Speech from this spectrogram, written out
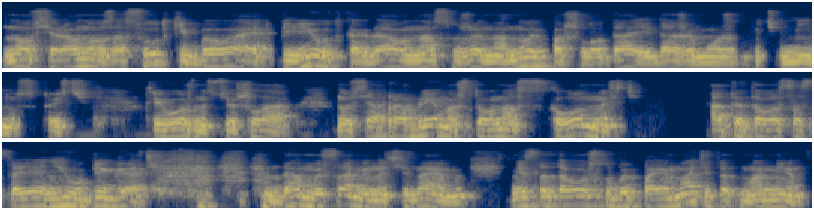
но все равно за сутки бывает период, когда у нас уже на ноль пошло, да, и даже может быть в минус. То есть тревожность ушла. Но вся проблема, что у нас склонность от этого состояния убегать. да, мы сами начинаем. Вместо того, чтобы поймать этот момент,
